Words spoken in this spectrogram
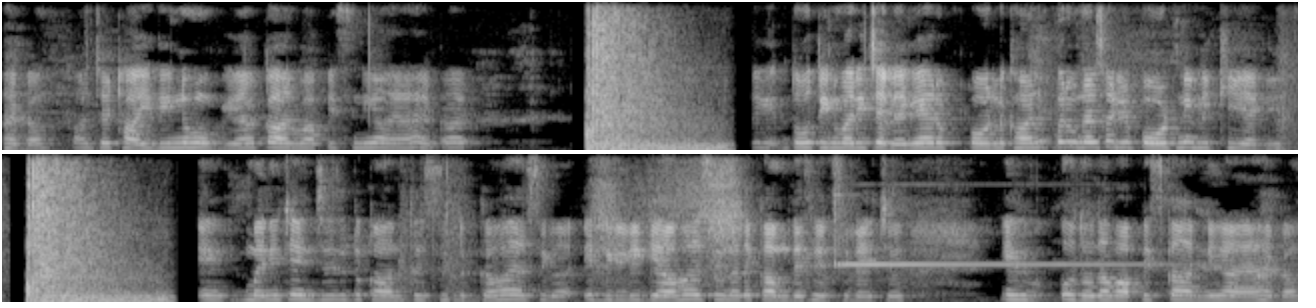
ਹੈਗਾ। ਅੱਜ 28 ਦਿਨ ਹੋ ਗਿਆ ਘਰ ਵਾਪਿਸ ਨਹੀਂ ਆਇਆ ਹੈਗਾ। ਦੋ ਤਿੰਨ ਵਾਰੀ ਚਲੇ ਗਏ ਰਿਪੋਰਟ ਲਿਖਾਉਣ, ਪਰ ਉਹਨਾਂ ਨੇ ਸਾਡੀ ਰਿਪੋਰਟ ਨਹੀਂ ਲਿਖੀ ਹੈਗੀ। ਇਹ ਮਨੀ ਚੇਂਜਸ ਦੀ ਦੁਕਾਨ ਤੇ ਸੀ, ਲੱਗਾ ਹੋਇਆ ਸੀਗਾ। ਇਹ ਦਿੱਲੀ ਗਿਆ ਹੋਇਆ ਸੀ, ਉਹਨਾਂ ਦੇ ਕੰਮ ਦੇ ਸਿਲਸਿਲੇ 'ਚ। ਇਹ ਉਦੋਂ ਦਾ ਵਾਪਿਸ ਘਰ ਨਹੀਂ ਆਇਆ ਹੈਗਾ।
